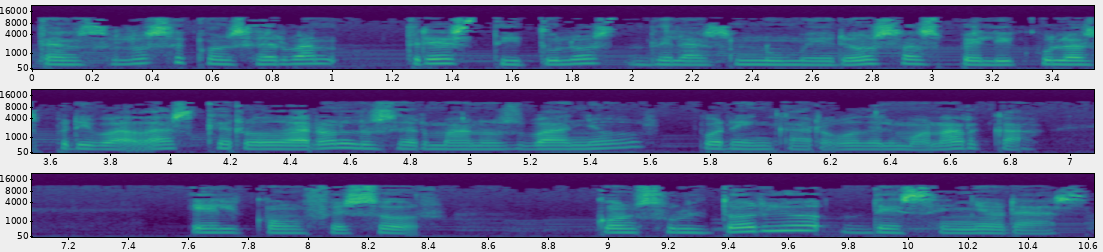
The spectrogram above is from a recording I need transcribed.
Tan solo se conservan tres títulos de las numerosas películas privadas que rodaron los hermanos Baños por encargo del monarca. El Confesor, Consultorio de Señoras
